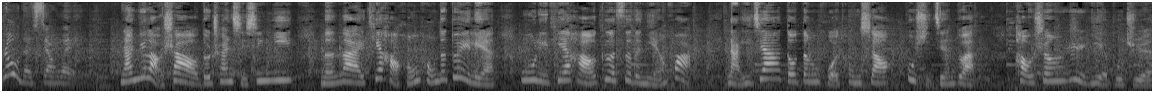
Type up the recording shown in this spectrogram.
肉的香味。男女老少都穿起新衣，门外贴好红红的对联，屋里贴好各色的年画，哪一家都灯火通宵，不许间断，炮声日夜不绝。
